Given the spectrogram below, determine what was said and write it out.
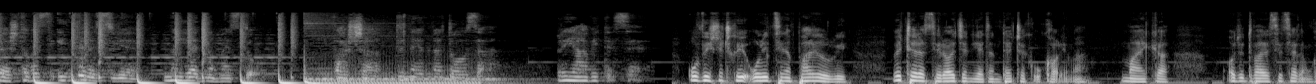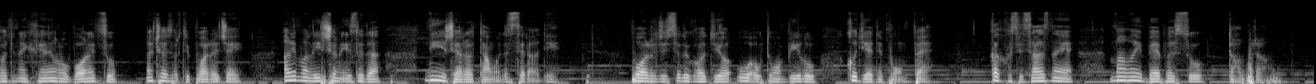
Sve što vas interesuje na jednom mestu. Vaša dnevna doza. Prijavite se. U Višničkoj ulici na Paliluli večera se rođen jedan dečak u kolima. Majka od 27 godina je krenula u bolnicu na četvrti porađaj, ali mališan izgleda nije želeo tamo da se rodi. Poređaj se dogodio u automobilu kod jedne pumpe. Kako se saznaje, mama i beba su dobro.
